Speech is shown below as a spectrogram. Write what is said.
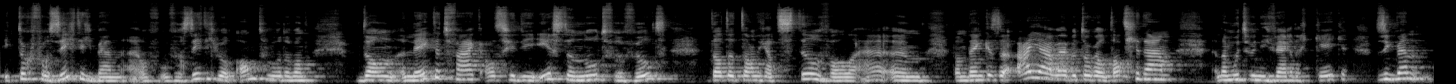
ik toch voorzichtig ben, eh, of voorzichtig wil antwoorden. Want dan lijkt het vaak, als je die eerste nood vervult, dat het dan gaat stilvallen. Hè. Um, dan denken ze, ah ja, we hebben toch al dat gedaan, en dan moeten we niet verder kijken. Dus ik ben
